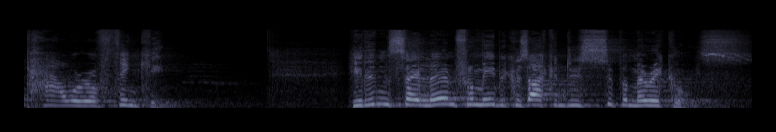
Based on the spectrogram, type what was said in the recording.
power of thinking. He didn't say, Learn from me because I can do super miracles.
